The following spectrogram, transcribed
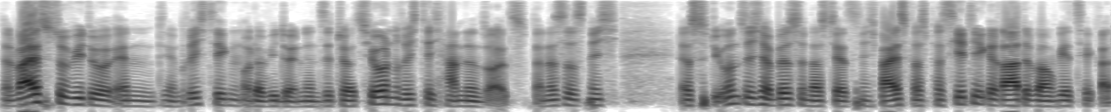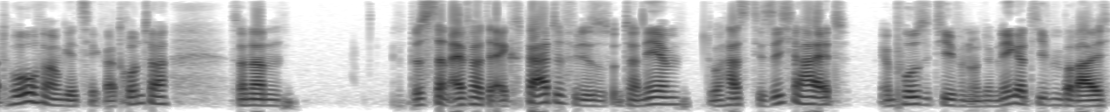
Dann weißt du, wie du in den richtigen oder wie du in den Situationen richtig handeln sollst. Dann ist es nicht, dass du dir unsicher bist und dass du jetzt nicht weißt, was passiert hier gerade, warum geht es hier gerade hoch, warum geht es hier gerade runter, sondern bist dann einfach der Experte für dieses Unternehmen. Du hast die Sicherheit im positiven und im negativen Bereich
